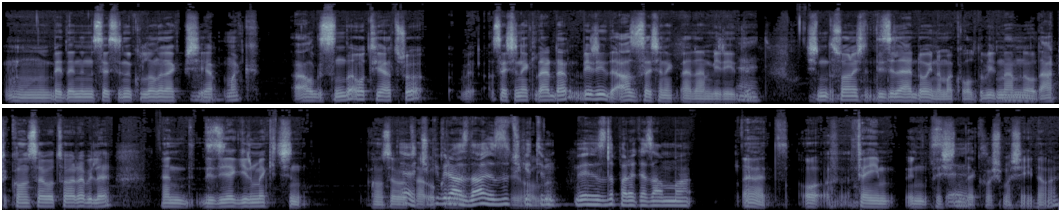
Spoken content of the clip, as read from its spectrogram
hmm, bedeninin sesini kullanarak bir şey yapmak algısında o tiyatro seçeneklerden biriydi. Az seçeneklerden biriydi. Evet. Şimdi sonra işte dizilerde oynamak oldu bilmem ne oldu. Artık konservatuara bile hani diziye girmek için konservatuar Evet çünkü biraz daha hızlı şey tüketim oldu. ve hızlı para kazanma. Evet o fame'in peşinde Evet. koşma şeyi de var.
